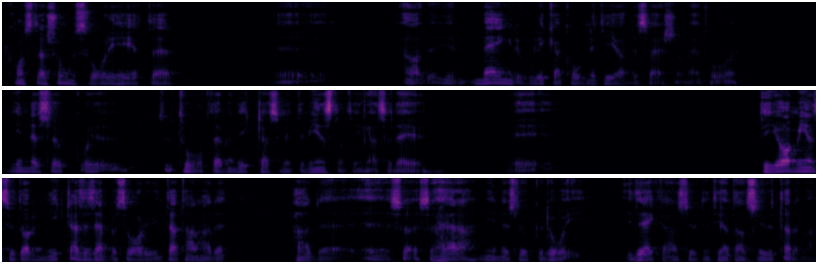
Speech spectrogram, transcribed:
koncentrationssvårigheter. Eh, ja, mängd olika kognitiva besvär som de får. Minnesluckor. Du tog upp det med Niklas som inte minns någonting. Alltså det, är ju, eh, det jag minns av Niklas till exempel så var det ju inte att han hade, hade eh, så, så här minnesluckor då i, i direkt anslutning till att han slutade. Va?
